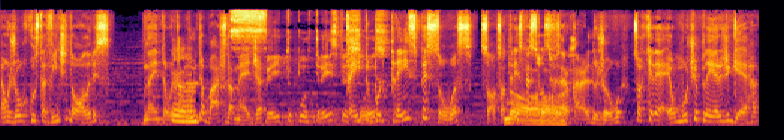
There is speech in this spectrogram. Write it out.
É um jogo que custa 20 dólares. Né? Então ele tá Uhum. muito abaixo da média. Feito por três pessoas. Feito por três pessoas. Só, só três Nossa. pessoas fizeram o caralho do jogo. Só que ele é, é um multiplayer de guerra.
